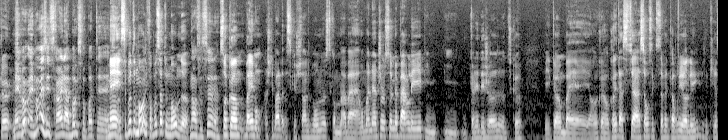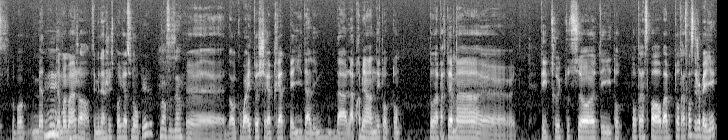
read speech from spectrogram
Te, Mais pas, mais pas parce que tu travailles là-bas tu vas pas te. Mais c'est pas tout le monde, il faut pas ça à tout le monde, là. Non, c'est ça, là. Sont comme, ben, mon, je te parle parce que je suis dans le monde là, c'est comme, ah, ben, mon manager, ça, il m'a parlé, puis il, il, il connaît déjà, en tout cas. Puis comme, ben, on, on connaît ta situation, c'est que tu t'es fait cambrioler. Chris, tu peux pas mettre Mhm. énormément, genre, déménager, c'est pas gratuit non plus, là. Non, c'est ça. Euh, donc, ouais, toi, je serais prêt à te payer d'aller dans la première année ton, ton, ton appartement, euh, tes trucs, tout ça, tes, ton, ton transport. Ben, ton transport, c'est déjà payé.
